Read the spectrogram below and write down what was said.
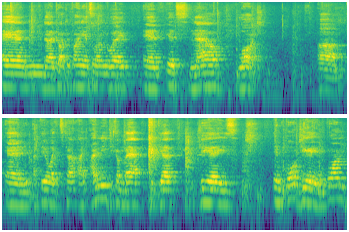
And I talked to finance along the way, and it's now launched. Um, and I feel like it's time, I, I need to come back to get GA's inform, GA informed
